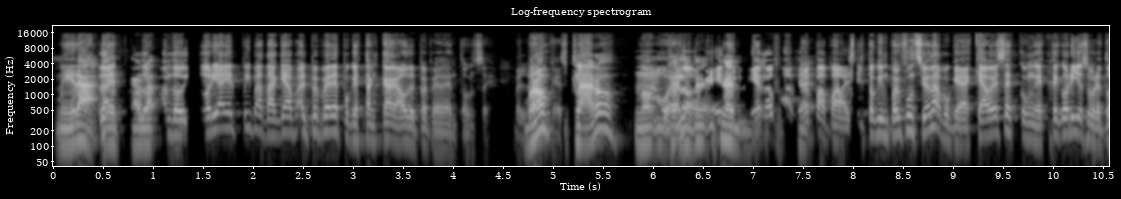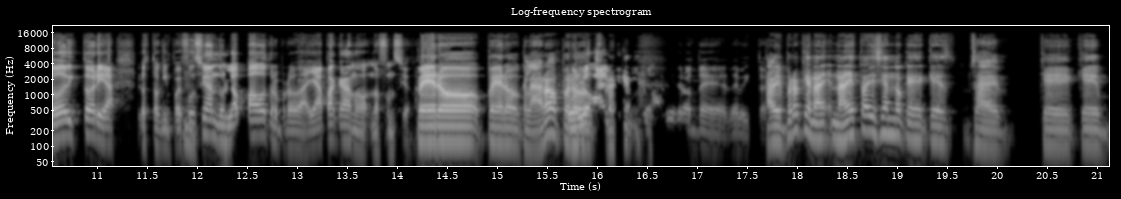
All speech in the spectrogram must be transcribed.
Mira, eh, cuando, Victoria y el PIB ataquen al PPD es porque están cagados del PPD entonces. Bueno, claro. No, ah, bueno, para, ver si el talking point funciona, porque es que a veces con este corillo, sobre todo de Victoria, los talking points mm. funcionan de un lado para otro, pero de allá para acá no, no funciona. Pero, pero claro, pero... los de, de, Victoria. A ver, pero que nadie, está diciendo que, que, o sea, que, que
